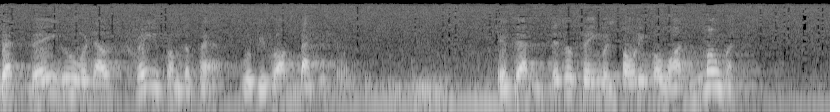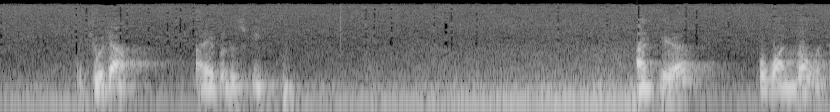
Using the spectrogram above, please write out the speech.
That they who would now stray from the path will be brought back into it. If that little thing was only for one moment, that you are dumb, unable to speak. And here, for one moment,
